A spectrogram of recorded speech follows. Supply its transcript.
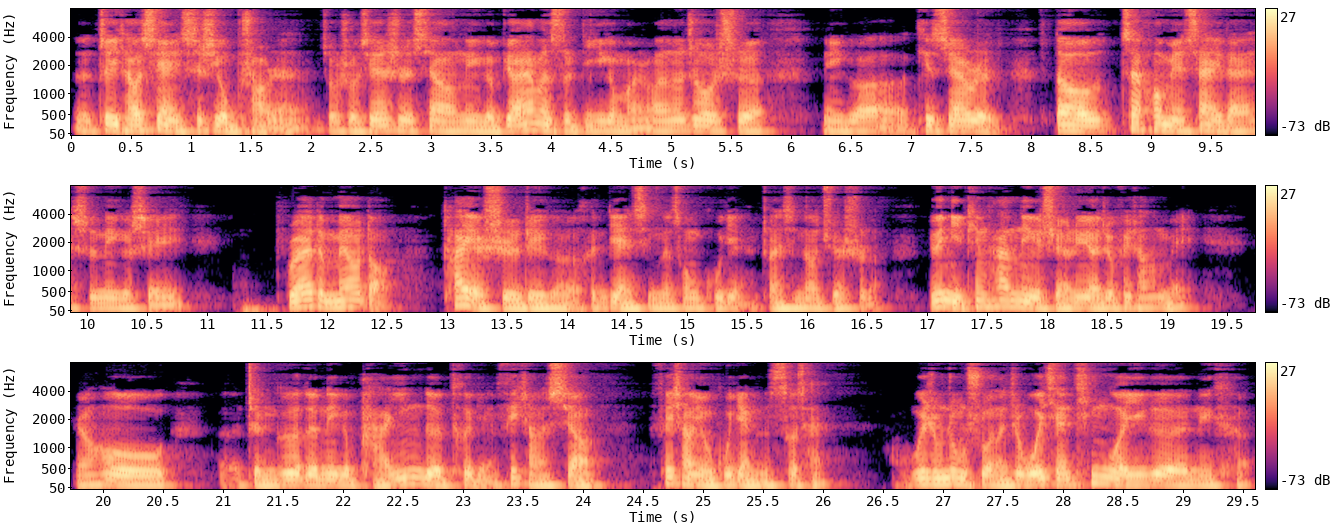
呃，这一条线其实有不少人。就首先是像那个 Bill Evans 第一个嘛，完了之后是那个 Keith Jarrett，到再后面下一代是那个谁，Brad m e l d o。他也是这个很典型的从古典转型到爵士的，因为你听他那个旋律啊，就非常的美，然后呃，整个的那个爬音的特点非常像，非常有古典的色彩。为什么这么说呢？就是我以前听过一个那个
